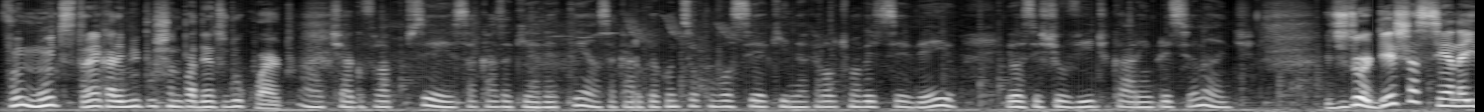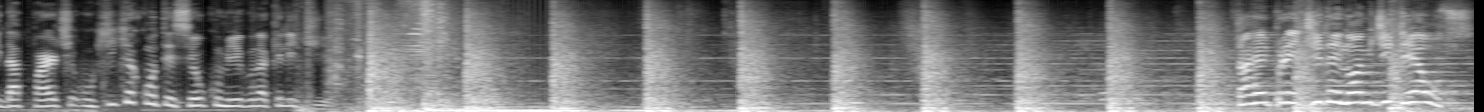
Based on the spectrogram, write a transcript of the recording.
Foi muito estranho, cara, e me puxando para dentro do quarto. Ah, Thiago, eu falar pra você, essa casa aqui ela é tensa, cara. O que aconteceu com você aqui naquela última vez que você veio Eu assisti o vídeo, cara, é impressionante. Editor, deixa a cena aí da parte, o que, que aconteceu comigo naquele dia Tá repreendido em nome de Deus.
